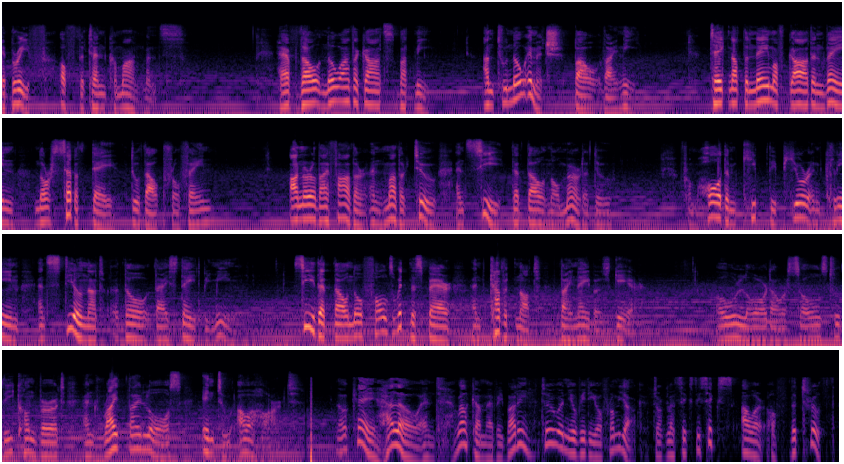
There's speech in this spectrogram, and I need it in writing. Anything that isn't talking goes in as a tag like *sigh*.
A brief of the Ten Commandments. Have thou no other gods but me. Unto no image bow thy knee. Take not the name of God in vain, nor Sabbath day do thou profane. Honor thy father and mother too, and see that thou no murder do. From whoredom keep thee pure and clean, and steal not though thy state be mean. See that thou no false witness bear, and covet not thy neighbor's gear. O Lord, our souls to thee convert, and write thy laws into our heart. Okay, hello and welcome everybody to a new video from Jörg, Joggler66, Hour of the Truth.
